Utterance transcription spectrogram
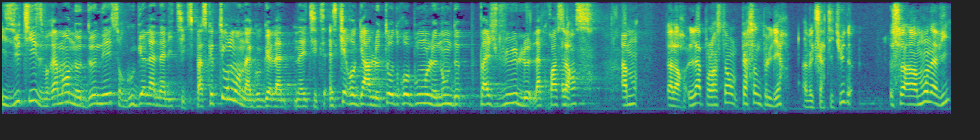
ils utilisent vraiment nos données sur Google Analytics Parce que tout le monde a Google Analytics. Est-ce qu'ils regardent le taux de rebond, le nombre de pages vues, la croissance? Alors, là, pour l'instant, personne ne peut le dire. avec certitude, à mon avis,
